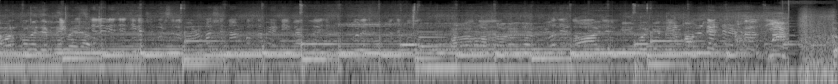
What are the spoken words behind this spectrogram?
আমার কলেজের তো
